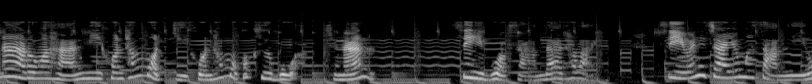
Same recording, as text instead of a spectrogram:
หน้าโรงอาหารมีคนทั้งหมดกี่คนทั้งหมดก็คือบวก ฉะนั้น 4 บวก 3 ได้เท่าไหร่ 4 ไว้ในใจยกมือ 3 นิ้ว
